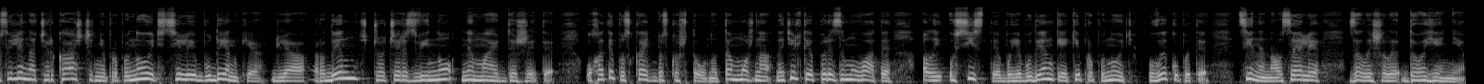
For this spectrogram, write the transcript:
У селі на Черкащині пропонують цілі будинки для родин, що через війну не мають де жити. У хати пускають безкоштовно. Там можна не тільки перезимувати, але й осісти, бо є будинки, які пропонують викупити. Ціни на оселі залишили довоєнні.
